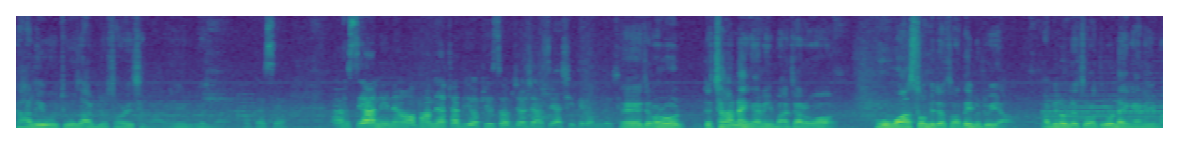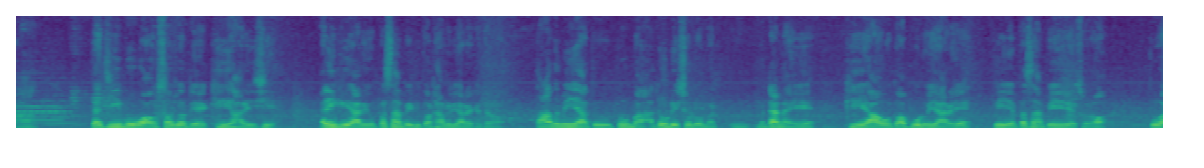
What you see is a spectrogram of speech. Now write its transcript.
ဒါလေးကိုစူးစမ်းပြီးတော့ဆောင်ရွက်ချင်ပါတယ်လို့ပြောချင်ပါတယ်ဟုတ်ကဲ့ဆရာအဲဆရာအနေနဲ့ရောဘာများထပ်ပြီးတော့ဖြစ်စောပြောကြဆရာရှိသေးတယ်မလို့ဆရာအဲကျွန်တော်တို့တခြားနိုင်ငံတွေမှာကြတော့ဘိုးဘွားဆွန့်ပစ်တယ်ဆိုတာသိပ်မတွေ့ရအောင်။ဘာဖြစ်လို့လဲဆိုတော့သူတို့နိုင်ငံတွေမှာတက်ကြီးဘိုးဘွားကိုစောက်ရှောက်တဲ့ခေယာတွေရှိတယ်။အဲ့ဒီခေယာတွေကိုပတ်စံပေးပြီးတော့ထားလို့ရတဲ့ခါကျတော့ သားသမီးကသူသူ့မှာအလုပ်တွေရှုပ်လို့မမတက်နိုင်ရင်ခေယာကိုသွားပို့လို့ရတယ်။ပြီးရင်ပတ်စံပေးရတယ်ဆိုတော့သူက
